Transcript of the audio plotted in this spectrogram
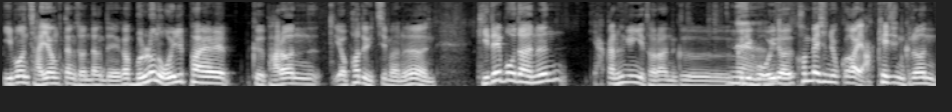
이번 자유한국당 전당대회가 물론 5.18 그 발언 여파도 있지만은 기대보다는 약간 흥행이 덜한 그 네. 그리고 오히려 컨벤션 효과가 약해진 그런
